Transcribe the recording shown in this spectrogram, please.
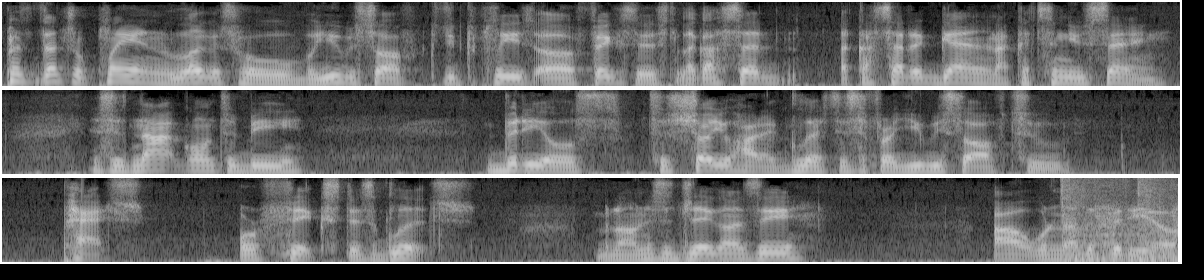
presidential plane in the luggage hold, but Ubisoft, could you please uh fix this? Like I said like I said again and I continue saying, this is not going to be videos to show you how to glitch. This is for Ubisoft to patch or fix this glitch. But um, this is JaygunZ out with another video.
